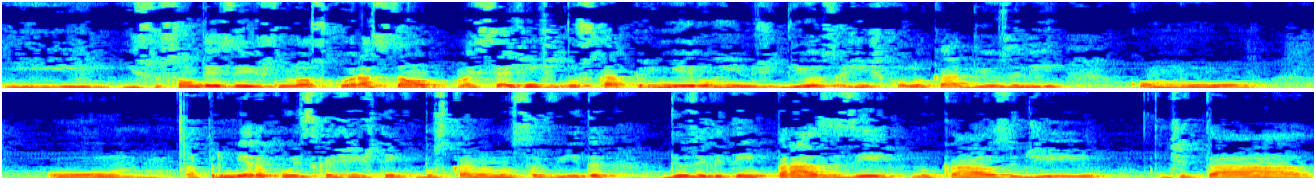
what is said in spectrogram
E isso são desejos do nosso coração, mas se a gente buscar primeiro o reino de Deus, a gente colocar Deus ali como o, a primeira coisa que a gente tem que buscar na nossa vida, Deus ele tem prazer, no caso, de de estar tá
